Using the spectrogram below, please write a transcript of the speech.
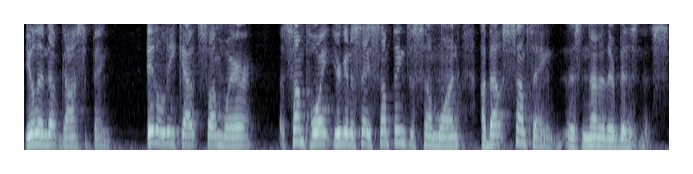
You'll end up gossiping, it'll leak out somewhere at some point, you're going to say something to someone about something that's none of their business.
